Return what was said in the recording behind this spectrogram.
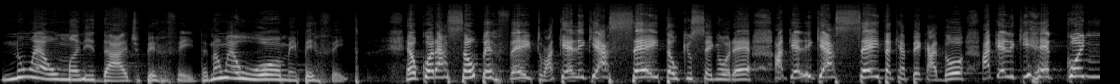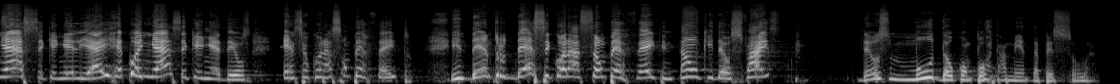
Não é a humanidade perfeita, não é o homem perfeito. É o coração perfeito, aquele que aceita o que o Senhor é, aquele que aceita que é pecador, aquele que reconhece quem Ele é e reconhece quem é Deus. Esse é o coração perfeito. E dentro desse coração perfeito, então, o que Deus faz? Deus muda o comportamento da pessoa.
